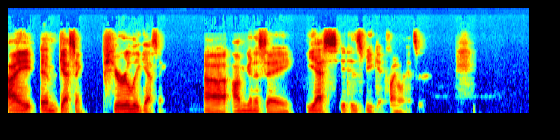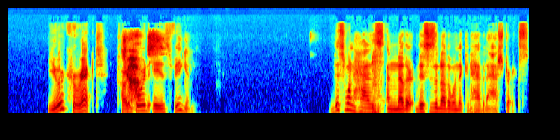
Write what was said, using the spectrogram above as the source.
I am guessing, purely guessing. Uh, I'm gonna say yes. It is vegan. Final answer. You are correct. Cardboard Yes! is vegan. This one has another. This is another one that can have an asterisk.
